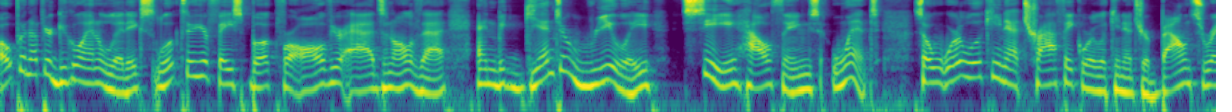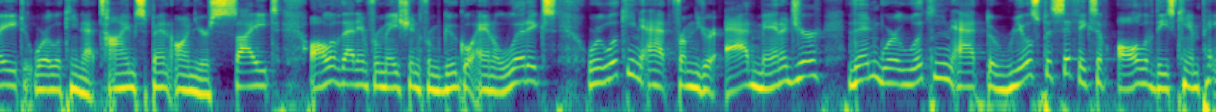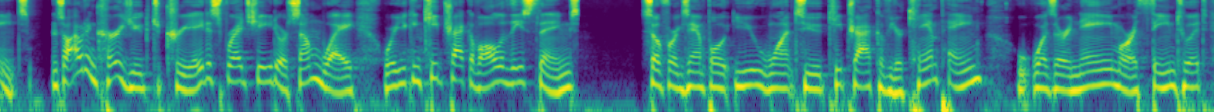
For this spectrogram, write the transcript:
Open up your Google Analytics, look through your Facebook for all of your ads and all of that, and begin to really see how things went. So we're looking at traffic, we're looking at your bounce rate, we're looking at time spent on your site, all of that information from Google Analytics. We're looking at from your ad manager, then we're looking at the real specifics of all of these campaigns. And so I would encourage you to create a spreadsheet or some way where you can keep track of all of these things. So, for example, you want to keep track of your campaign. Was there a name or a theme to it?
